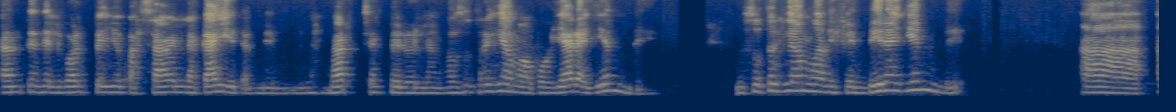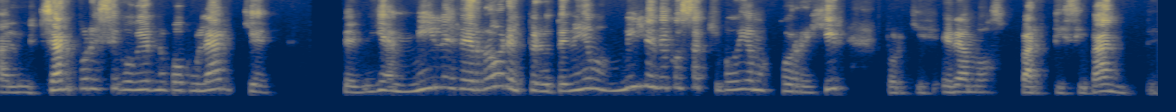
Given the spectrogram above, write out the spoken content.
antes del golpe yo pasaba en la calle también, en las marchas, pero nosotros íbamos a apoyar a Allende. Nosotros íbamos a defender a Allende a, luchar por ese gobierno popular que tenía miles de errores, pero teníamos miles de cosas que podíamos corregir porque éramos participantes.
